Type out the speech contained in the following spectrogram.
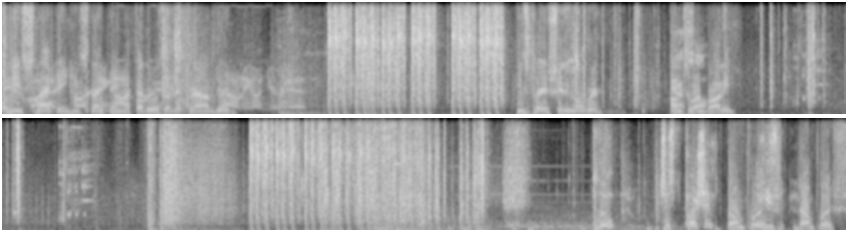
Oh, he's sniping. He's sniping. I thought it was on the ground, dude. Bounty on your head. He's parachuting over onto my body. Blue, just push him. Don't push. He's- Don't push.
